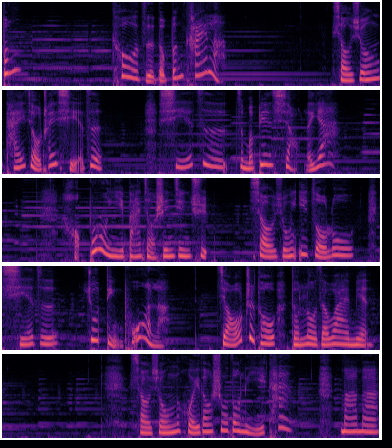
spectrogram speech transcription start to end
嘣，扣子都崩开了。小熊抬脚穿鞋子，鞋子怎么变小了呀？好不容易把脚伸进去，小熊一走路，鞋子就顶破了，脚趾头都露在外面。小熊回到树洞里一看，妈妈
